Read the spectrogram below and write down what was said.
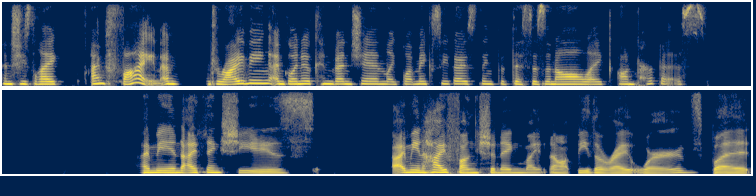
And she's like, I'm fine. I'm driving. I'm going to a convention. Like, what makes you guys think that this isn't all like on purpose? I mean, I think she's I mean, high functioning might not be the right words, but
